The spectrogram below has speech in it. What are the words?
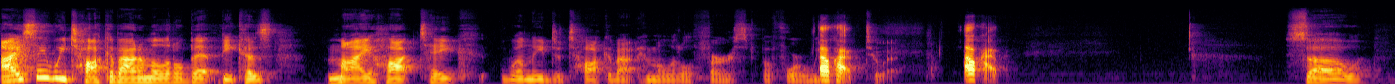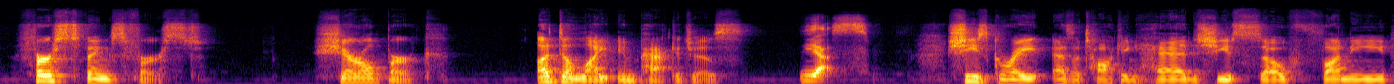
I say we talk about him a little bit because my hot take will need to talk about him a little first before we Okay. get to it. Okay. So, first things first. Cheryl Burke, a delight in packages. Yes. She's great as a talking head. She's so funny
